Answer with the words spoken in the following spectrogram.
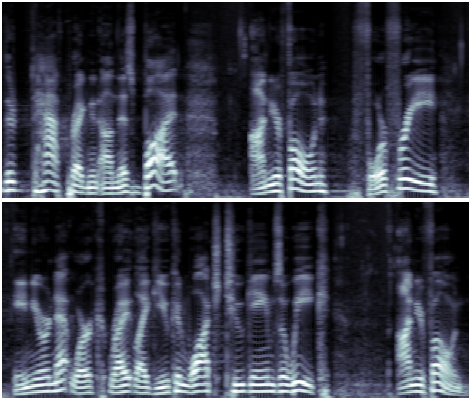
they're half pregnant on this, but on your phone for free in your network, right? Like you can watch two games a week on your phone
